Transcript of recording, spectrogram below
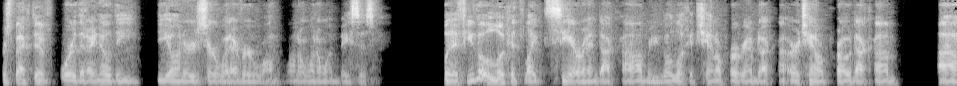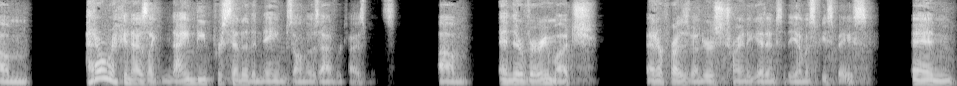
perspective or that I know the the owners or whatever on, on a one-on-one basis. But if you go look at like crn.com or you go look at channelprogram.com or channelpro.com, um, I don't recognize like 90% of the names on those advertisements. Um, and they're very much enterprise vendors trying to get into the MSP space. And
